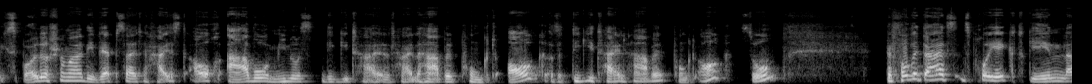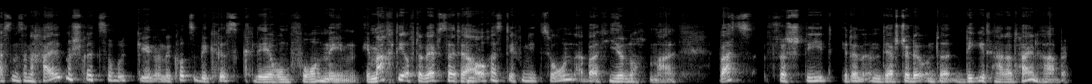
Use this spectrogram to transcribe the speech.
ich spoilere schon mal, die Webseite heißt auch abo-digitalteilhabe.org, also digitalhabe.org, so. Bevor wir da jetzt ins Projekt gehen, lass uns einen halben Schritt zurückgehen und eine kurze Begriffsklärung vornehmen. Ihr macht die auf der Webseite auch als Definition, aber hier nochmal. Was versteht ihr denn an der Stelle unter digitaler Teilhabe?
